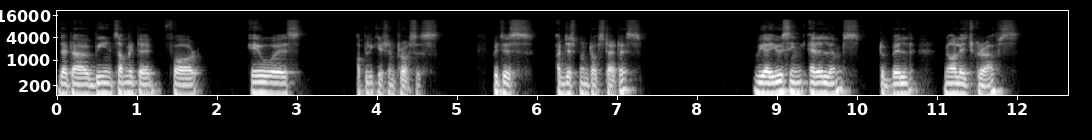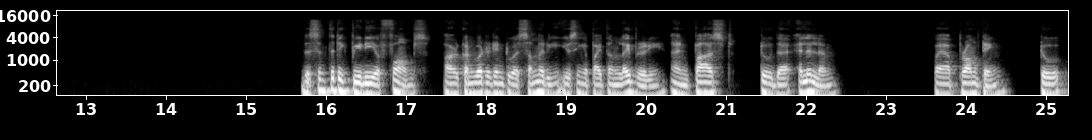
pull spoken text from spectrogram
that have been submitted for AOS application process, which is adjustment of status. We are using LLMs to build knowledge graphs The synthetic PDF forms are converted into a summary using a Python library and passed to the LLM via prompting to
